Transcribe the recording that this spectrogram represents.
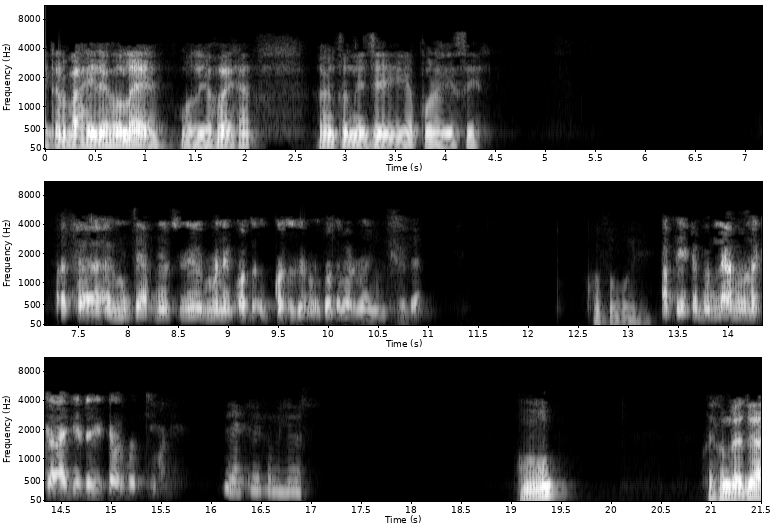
এটার বাহিরে হলে বলিও ভাইয়া আমি তো নিজেই ইয়ে পড়ে গেছি। আচ্ছা এমনিতে আপনি হচ্ছে যে মানে কত কত দেব- কত পারবেন সেটা কত বলি? আপনি এটা বললে আমি ওনাকে আইডিয়াটা দিতে পারব হুম? এখন রাজা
